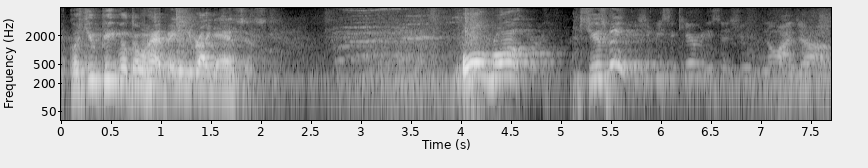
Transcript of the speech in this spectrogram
because you people don't have any right answers. All wrong. Excuse me? It should be security since you know our job.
